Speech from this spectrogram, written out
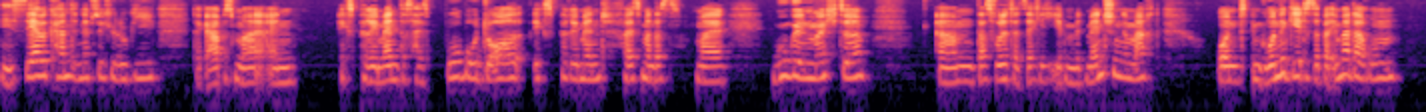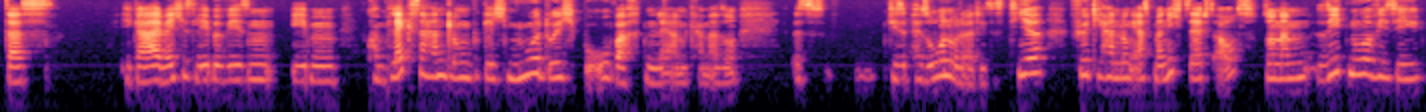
Die ist sehr bekannt in der Psychologie. Da gab es mal ein Experiment, das heißt Bobo-Doll-Experiment, falls man das mal googeln möchte. Ähm, das wurde tatsächlich eben mit Menschen gemacht. Und im Grunde geht es aber immer darum, dass egal welches Lebewesen eben komplexe Handlungen wirklich nur durch Beobachten lernen kann. Also es, diese Person oder dieses Tier führt die Handlung erstmal nicht selbst aus, sondern sieht nur, wie sie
